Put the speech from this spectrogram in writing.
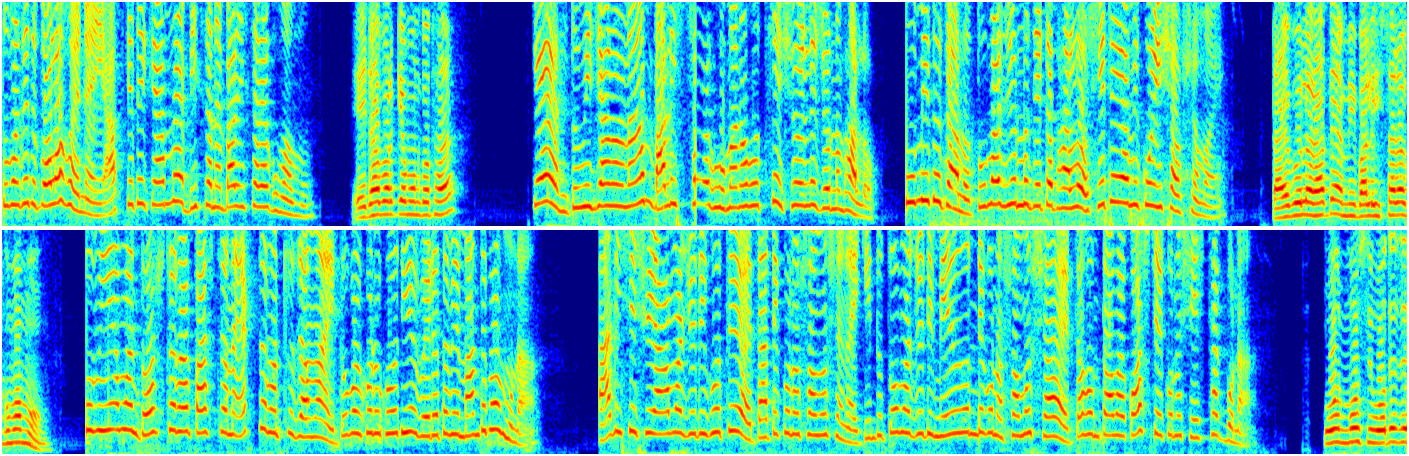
তোমাকে তো বলা হয় নাই আজকে থেকে আমরা বিছানায় বালিশ ছাড়া ঘুমাবো এটা আবার কেমন কথা? কেন তুমি জানো না বালিশ ছাড়া ঘুমানো হচ্ছে শরীরের জন্য ভালো। তুমি তো জানো তোমার জন্য যেটা ভালো সেটাই আমি করি সব সময় তাই বলে রাতে আমি বালিশ ছাড়া ঘুমামু। তুমি আমার দশটা না পাঁচটা না একটা মাত্র জামাই তোমার কোনো ক্ষতি হবে এটা তো আমি মানতে পারব না। বালিশে শুয়ে আমার যদি ক্ষতি হয় তাতে কোনো সমস্যা নাই কিন্তু তোমার যদি মেরুদণ্ডে কোনো সমস্যা হয় তখন তো আমার কষ্টের কোনো শেষ থাকব না। কোন মুসিবতে যে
